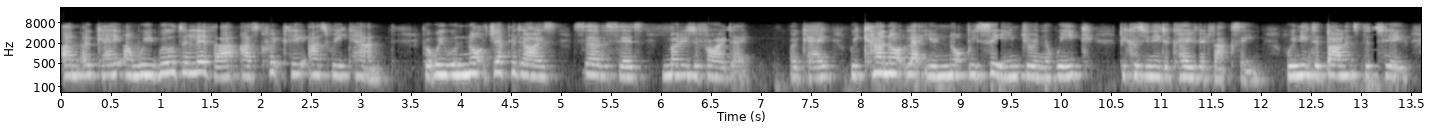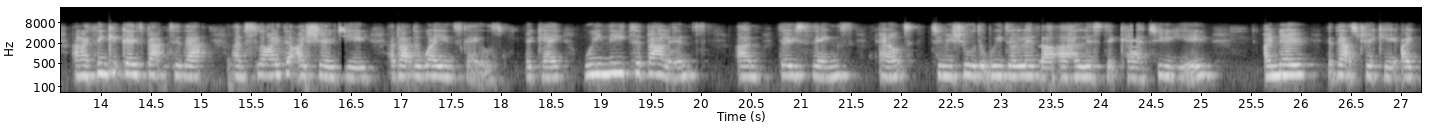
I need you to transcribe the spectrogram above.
Um, okay, and we will deliver as quickly as we can, but we will not jeopardise services Monday to Friday. Okay, we cannot let you not be seen during the week because you need a COVID vaccine. We need to balance the two. And I think it goes back to that um, slide that I showed you about the weighing scales. Okay, we need to balance um, those things out to ensure that we deliver a holistic care to you. I know that that's tricky. I,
